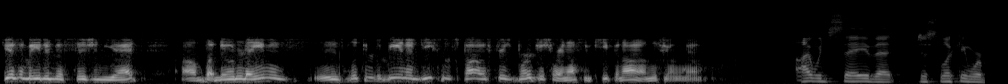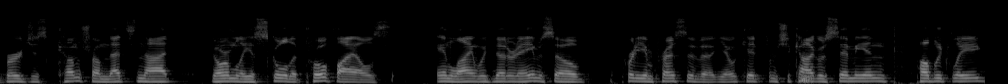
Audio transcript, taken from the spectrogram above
He hasn't made a decision yet, uh, but Notre Dame is is looking to be in a decent spot with Chris Burgess right now, so keep an eye on this young man. I would say that just looking where Burgess comes from, that's not normally a school that profiles in line with Notre Dame. So pretty impressive. Uh, you know, kid from Chicago Simeon Public League,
